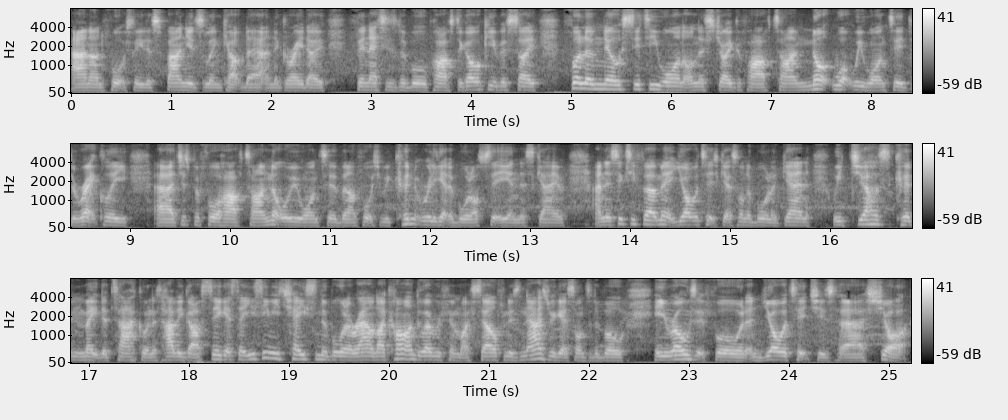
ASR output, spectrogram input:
and unfortunately the Spaniards link up there and Negredo finesses the ball past the goalkeeper, so Fulham nil, City 1 on the stroke of half time, not what we wanted directly uh, just before half time, not what we wanted, but unfortunately we couldn't really get the ball off City in this game, and in the 63rd minute Jovetic gets on the ball again, we just couldn't make the tackle, and as Javi Garcia gets there, you see me chasing the ball around, I can't do everything myself, and as Nasri gets onto the ball, he rolls it forward, and Jovetic's uh, shot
